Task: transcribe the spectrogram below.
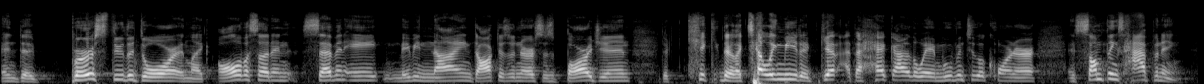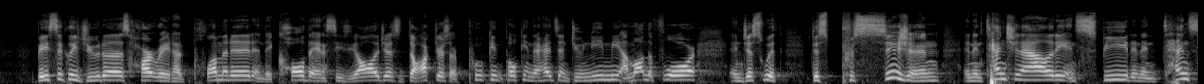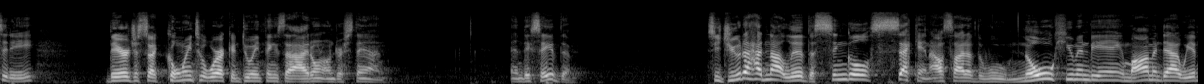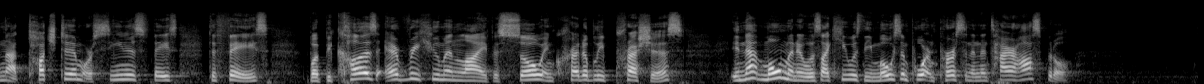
and they burst through the door, and like all of a sudden, seven, eight, maybe nine doctors and nurses barge in. They're kicking, they're like telling me to get the heck out of the way, move into a corner, and something's happening. Basically, Judah's heart rate had plummeted, and they called the anesthesiologist. Doctors are poking, poking their heads in. Do you need me? I'm on the floor. And just with this precision and intentionality and speed and intensity, they're just like going to work and doing things that I don't understand. And they saved him. See, Judah had not lived a single second outside of the womb. No human being, mom and dad, we have not touched him or seen his face to face. But because every human life is so incredibly precious, in that moment, it was like he was the most important person in the entire hospital.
